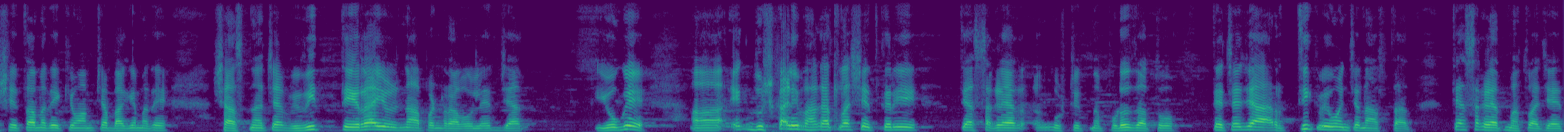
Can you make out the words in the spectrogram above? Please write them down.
शेतामध्ये किंवा आमच्या बागेमध्ये शासनाच्या विविध तेरा योजना आपण राबवल्या आहेत ज्या योगे एक दुष्काळी भागातला शेतकरी त्या सगळ्या गोष्टीतनं पुढं जातो. त्याच्या ज्या आर्थिक विवंचना असतात त्या सगळ्यात महत्त्वाच्या आहेत.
